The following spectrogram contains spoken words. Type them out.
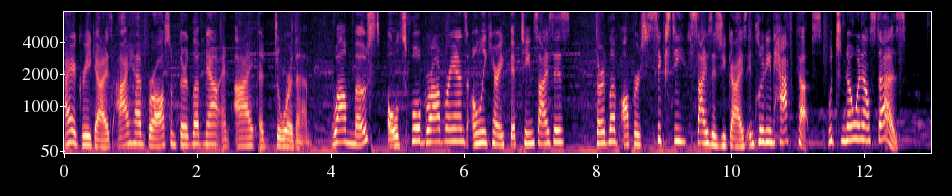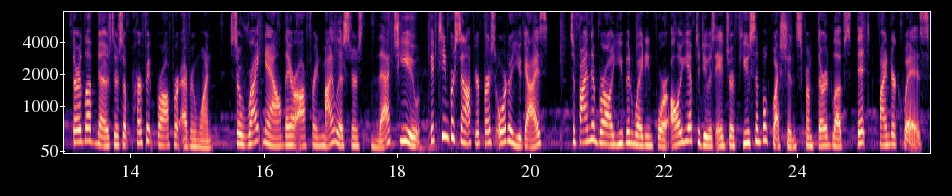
I agree, guys. I have bras from Third Love now, and I adore them. While most old school bra brands only carry 15 sizes, Third Love offers 60 sizes, you guys, including half cups, which no one else does. Third Love knows there's a perfect bra for everyone. So right now, they are offering my listeners, that's you, 15% off your first order, you guys. To find the bra you've been waiting for, all you have to do is answer a few simple questions from Third Love's Fit Finder quiz.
